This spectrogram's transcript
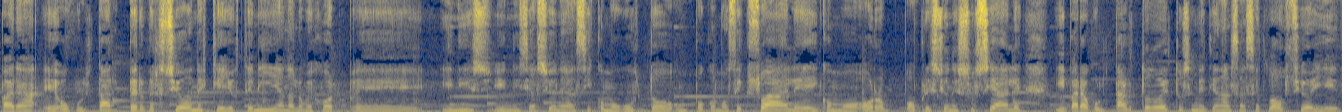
para eh, ocultar perversiones que ellos tenían, a lo mejor eh, iniciaciones así como gustos un poco homosexuales y como opresiones sociales, y para ocultar todo esto se metían al sacerdocio y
